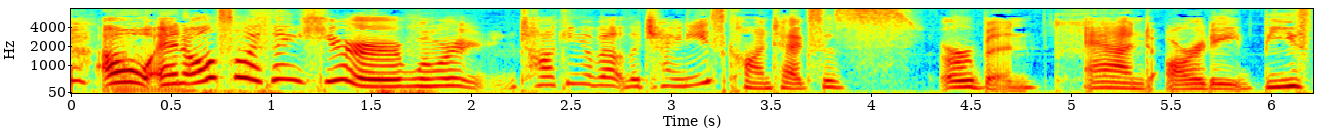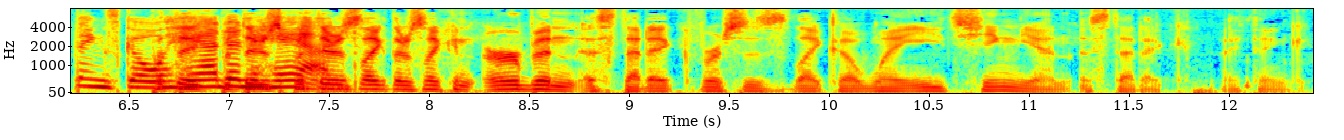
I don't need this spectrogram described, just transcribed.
oh, and also I think here when we're talking about the Chinese context, it's urban and arty. These things go they, hand but in hand. But there's like there's like an urban aesthetic versus like a Wenyi Qingnian aesthetic. I think.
